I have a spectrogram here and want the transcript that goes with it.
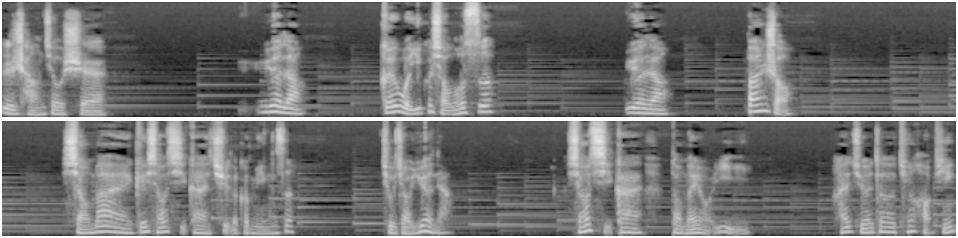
日常就是：月亮，给我一个小螺丝。月亮，扳手。小麦给小乞丐取了个名字。就叫月亮。小乞丐倒没有异议，还觉得挺好听。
